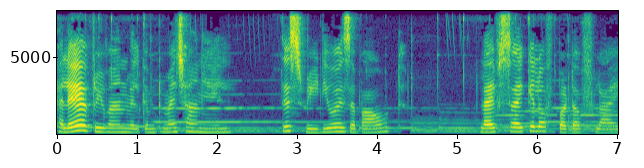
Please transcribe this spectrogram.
Hello everyone, welcome to my channel. This video is about life cycle of butterfly.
